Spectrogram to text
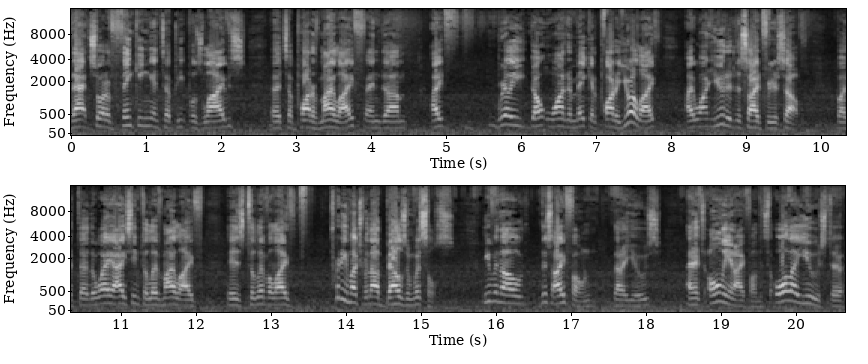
that sort of thinking into people's lives. It's a part of my life, and um, I really don't want to make it a part of your life. I want you to decide for yourself. But uh, the way I seem to live my life is to live a life pretty much without bells and whistles. Even though this iPhone that I use, and it's only an iPhone, it's all I use to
